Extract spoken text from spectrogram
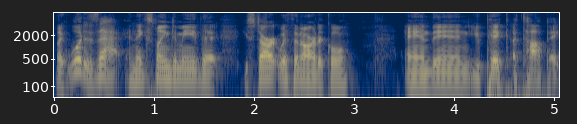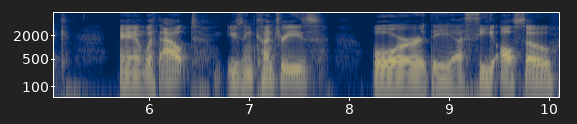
Like, what is that? And they explained to me that you start with an article, and then you pick a topic, and without using countries or the uh, see also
